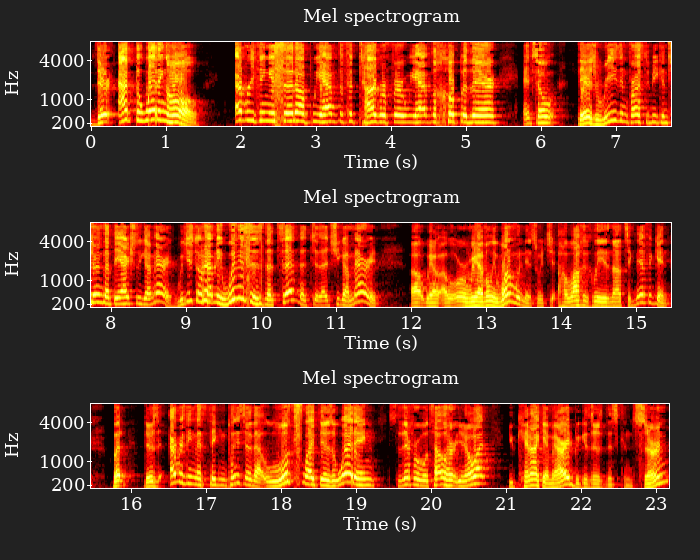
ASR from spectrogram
they're at the wedding hall. Everything is set up. We have the photographer, we have the chuppah there, and so there's reason for us to be concerned that they actually got married. We just don't have any witnesses that said that that she got married. Uh, we have, or we have only one witness, which halachically is not significant. But there's everything that's taking place there that looks like there's a wedding, so therefore we'll tell her, you know what? You cannot get married because there's this concern.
